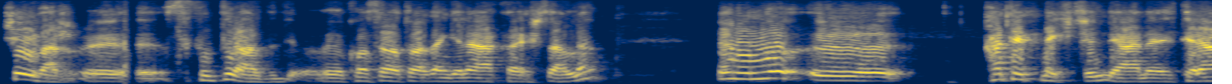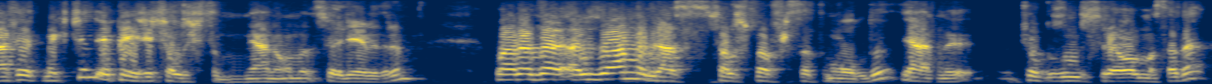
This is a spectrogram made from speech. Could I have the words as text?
şey var, e, sıkıntı vardı e, konservatuvardan gelen arkadaşlarla. Ben onu e, kat etmek için yani telafi etmek için epeyce çalıştım. Yani onu söyleyebilirim. Bu arada Ali Doğan'la biraz çalışma fırsatım oldu. Yani çok uzun bir süre olmasa da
